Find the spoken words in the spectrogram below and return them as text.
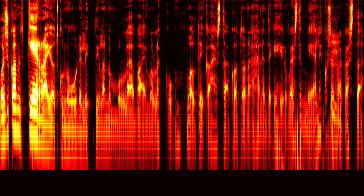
olisikohan nyt kerran jotkut nuudelit tilannut mulle ja vaimolle, kun me oltiin kahdestaan kotona ja hänen teki hirveästi mieli, kun se mm. rakastaa,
